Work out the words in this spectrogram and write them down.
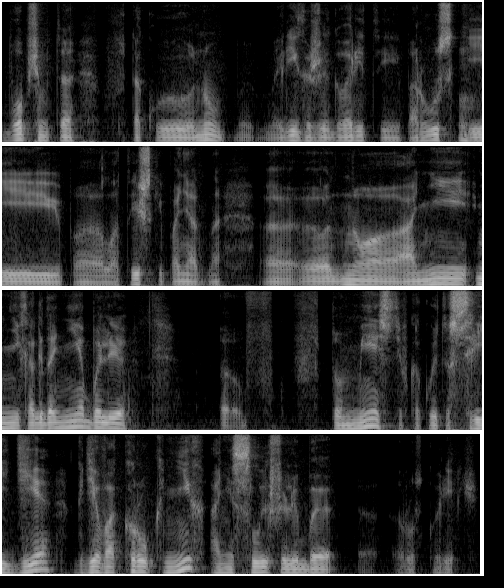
в общем-то, в такую, ну, Рига же говорит и по-русски, и по-латышски, понятно, э, но они никогда не были э, в том месте, в какой-то среде, где вокруг них они слышали бы э, русскую речь.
